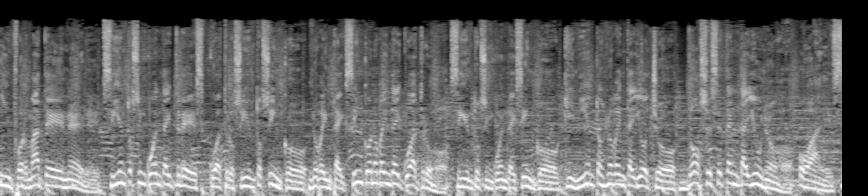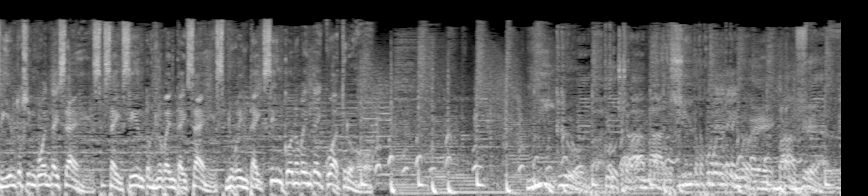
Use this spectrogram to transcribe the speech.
Informate en el 153 405 9594 155 598 1271 o al 156 696 9594. Mi Club, Cochabamba 249, Banfield.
